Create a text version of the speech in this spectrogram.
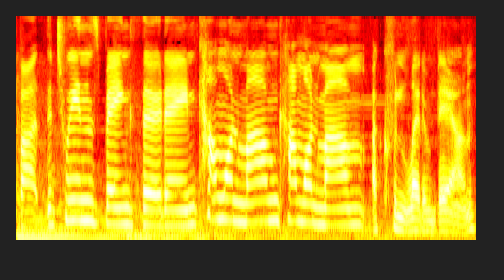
but the twins being 13, come on, mum, come on, mum, I couldn't let them down.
